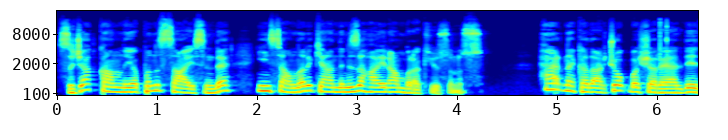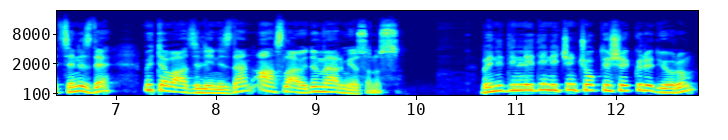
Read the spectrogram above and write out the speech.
Sıcakkanlı yapınız sayesinde insanları kendinize hayran bırakıyorsunuz. Her ne kadar çok başarı elde etseniz de mütevaziliğinizden asla ödün vermiyorsunuz. Beni dinlediğin için çok teşekkür ediyorum.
